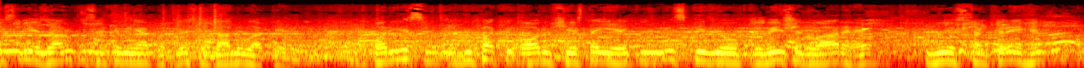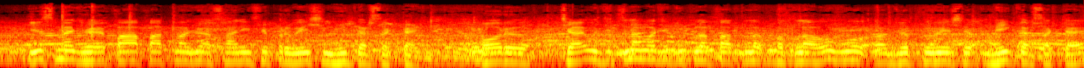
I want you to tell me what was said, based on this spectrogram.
इसलिए हज़ारों की संख्या में यहाँ पर जो श्रद्धालु आते हैं। और इस गुफा की और विशेषता ये है कि इसके जो प्रवेश द्वार है, वो संकरे हैं। इसमें जो है पाप आत्मा जो आसानी से प्रवेश नहीं कर सकता है। और चाहे वो जितना मर्ज़ी दुबला पतला पतला हो, वो जो प्रवेश नहीं कर सकता है।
